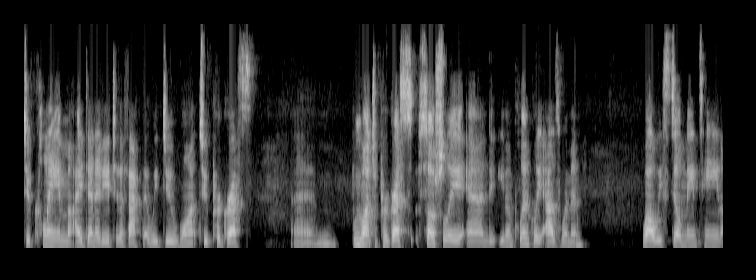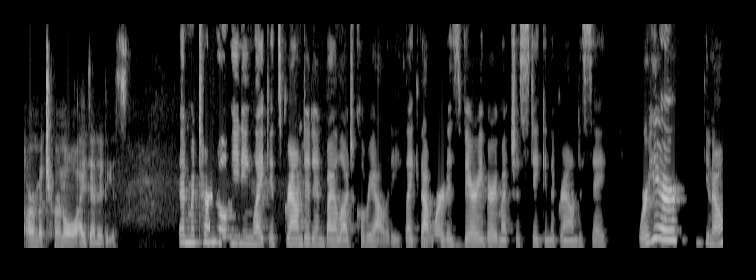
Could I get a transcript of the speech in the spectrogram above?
to claim identity to the fact that we do want to progress um, we want to progress socially and even politically as women while we still maintain our maternal identities. And maternal meaning like it's grounded in biological reality. Like that word is very, very much a stake in the ground to say, we're here, you know.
